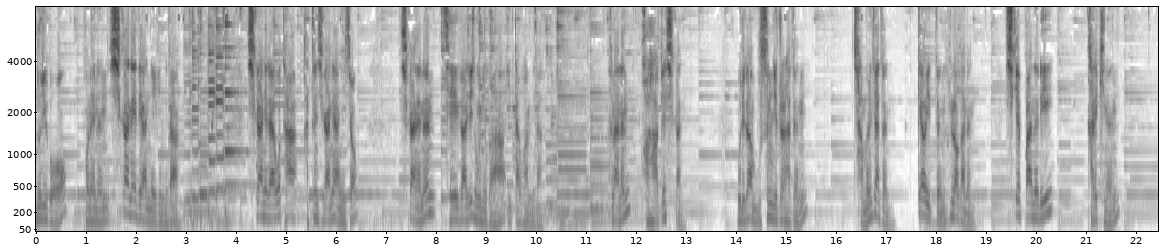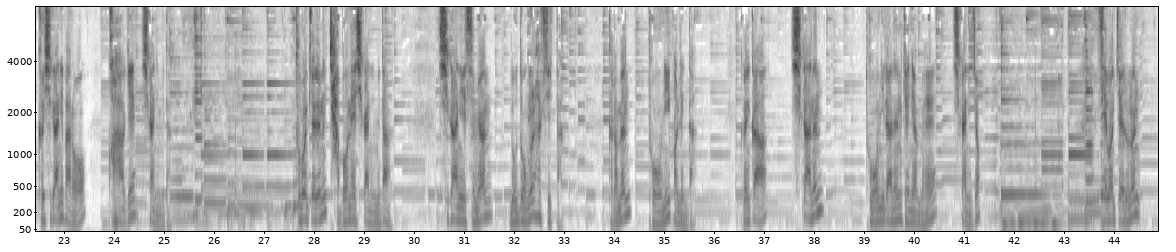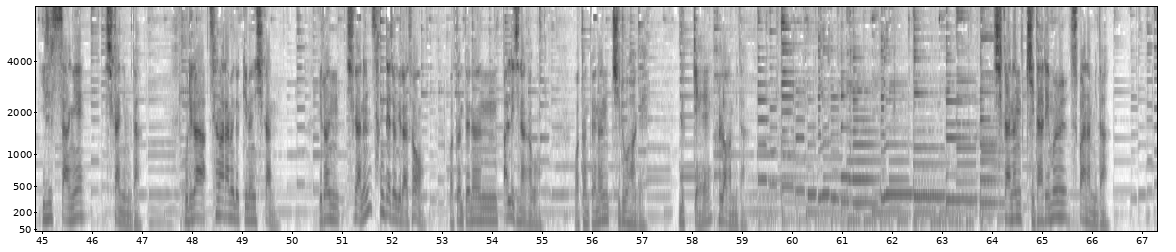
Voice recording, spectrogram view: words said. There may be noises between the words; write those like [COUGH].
누리고 보내는 시간에 대한 얘기입니다. 시간이라고 다 같은 시간이 아니죠. 시간에는 세 가지 종류가 있다고 합니다. 하나는 과학의 시간. 우리가 무슨 일을 하든 잠을 자든 깨어있든 흘러가는 시계바늘이 가리키는 그 시간이 바로 과학의 시간입니다. 두 번째로는 자본의 시간입니다. 시간이 있으면 노동을 할 수 있다. 그러면 돈이 벌린다. 그러니까 시간은 돈이라는 개념의 시간이죠. 세 번째로는 일상의 시간입니다. 우리가 생활하며 느끼는 시간, 이런 시간은 상대적이라서 어떤 때는 빨리 지나가고 어떤 때는 지루하게 늦게 흘러갑니다. 시간은 기다림을 수반합니다.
